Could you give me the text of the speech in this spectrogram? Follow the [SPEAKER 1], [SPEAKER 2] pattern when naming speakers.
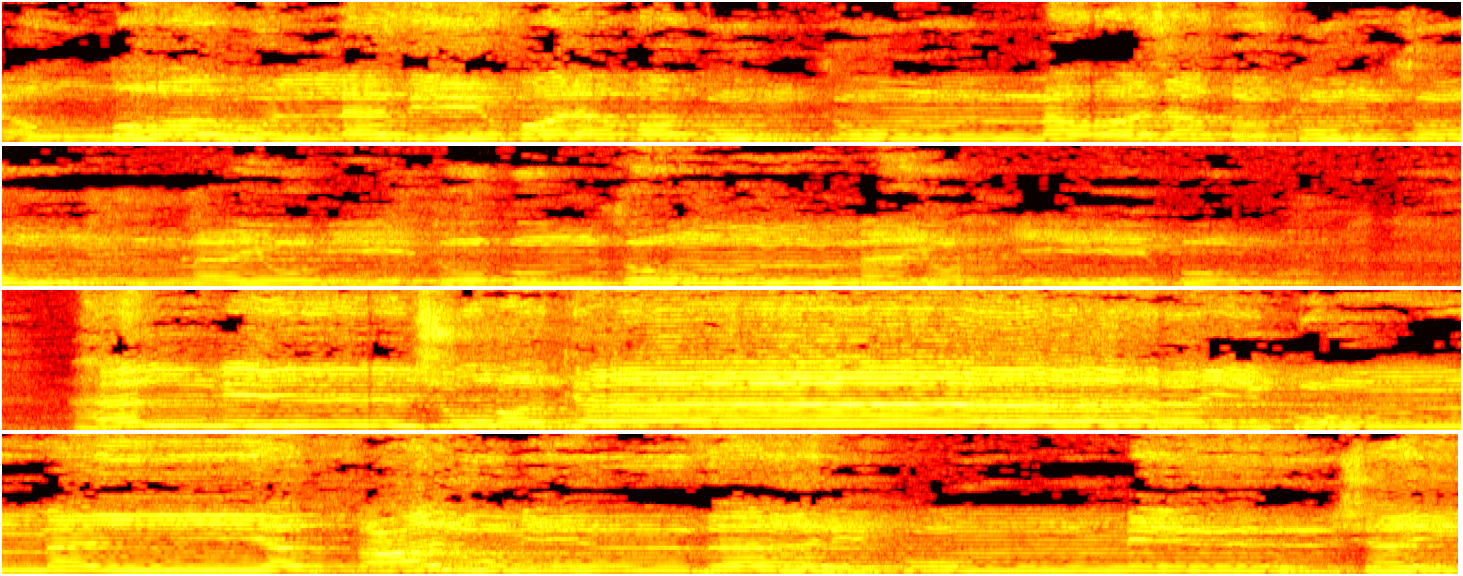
[SPEAKER 1] الله الذي خلقكم ثم رزقكم ثم يميتكم ثم يحييكم. هل من شركائكم شيء؟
